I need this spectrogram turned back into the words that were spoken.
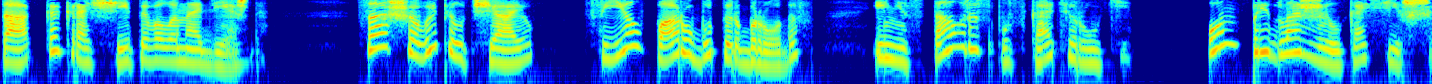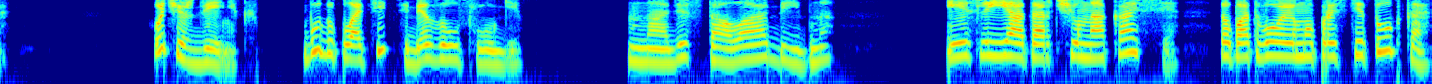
так, как рассчитывала Надежда. Саша выпил чаю, съел пару бутербродов и не стал распускать руки. Он предложил кассирше. «Хочешь денег? Буду платить тебе за услуги». Наде стало обидно. «Если я торчу на кассе, то, по-твоему, проститутка?»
